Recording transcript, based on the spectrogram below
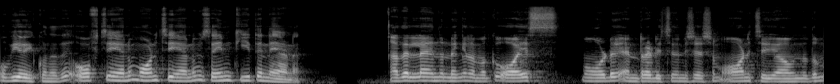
ഉപയോഗിക്കുന്നത്. ഓഫ് ചെയ്യാനും ഓൺ ചെയ്യാനും സെയിം കീ തന്നെയാണ്. അതല്ല എന്നുണ്ടെങ്കിൽ നമുക്ക് ഒ എസ് മോഡ് എന്റർ അടിച്ചതിന് ശേഷം ഓൺ ചെയ്യാവുന്നതും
